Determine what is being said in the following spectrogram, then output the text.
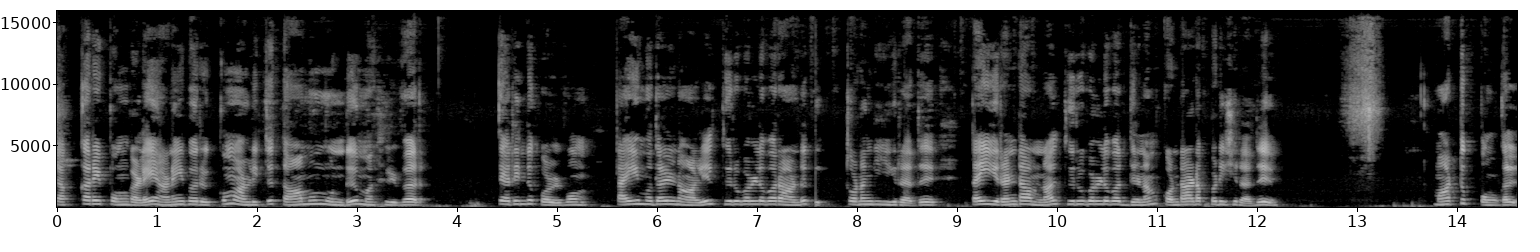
சர்க்கரைப் பொங்கலை அனைவருக்கும் அளித்து தாமும் உண்டு மகிழ்வர். தெரிந்து கொள்வோம் தை முதல் நாளில் திருவள்ளுவர் ஆண்டு தொடங்குகிறது. தை இரண்டாம் நாள் திருவள்ளுவர் தினம் கொண்டாடப்படுகிறது. மாட்டுப்பொங்கல்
